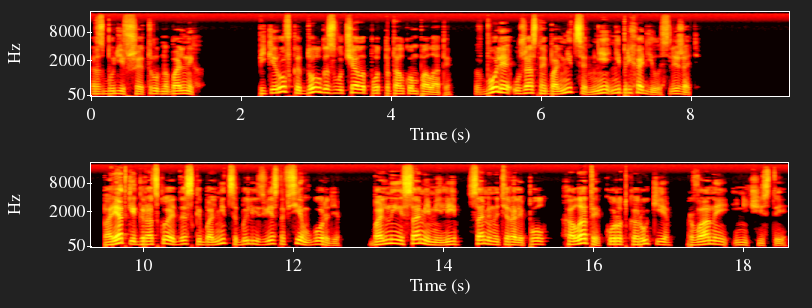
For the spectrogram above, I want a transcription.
разбудившее труднобольных. Пикировка долго звучала под потолком палаты. В более ужасной больнице мне не приходилось лежать. Порядки городской одесской больницы были известны всем в городе. Больные сами мели, сами натирали пол, халаты короткорукие, рваные и нечистые,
